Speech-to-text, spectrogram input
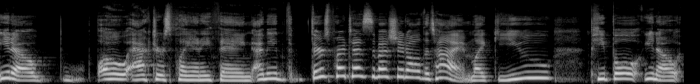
you know, oh, actors play anything. I mean, th- there's protests about shit all the time. Like, you people, you know,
